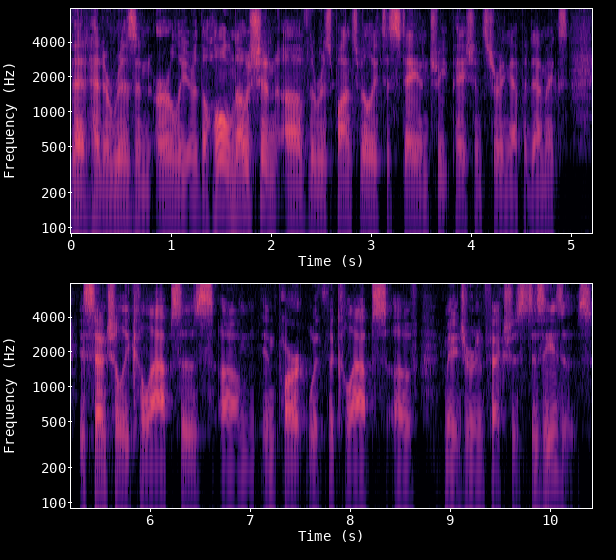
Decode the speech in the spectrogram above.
that had arisen earlier. The whole notion of the responsibility to stay and treat patients during epidemics essentially collapses, um, in part with the collapse of major infectious diseases.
